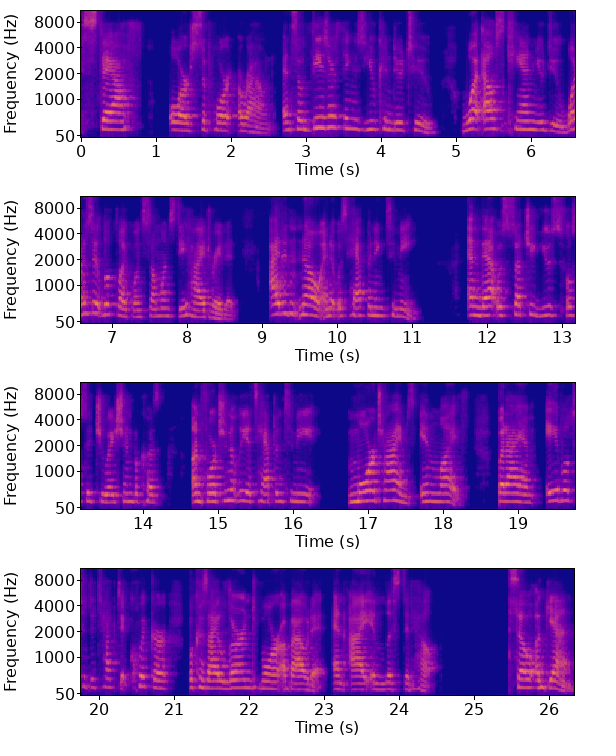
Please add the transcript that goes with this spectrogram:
staff or support around. And so these are things you can do too. What else can you do? What does it look like when someone's dehydrated? I didn't know, and it was happening to me. And that was such a useful situation because Unfortunately, it's happened to me more times in life, but I am able to detect it quicker because I learned more about it and I enlisted help. So, again,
